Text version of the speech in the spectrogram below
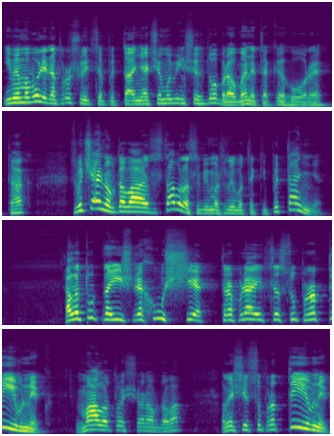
І мимоволі напрошується питання, а чому в інших добре, а в мене таке горе. Так? Звичайно, вдова ставила собі, можливо, такі питання. Але тут на її шляху ще трапляється супротивник. Мало того, що вона вдова, але ще супротивник.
